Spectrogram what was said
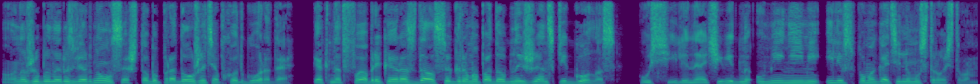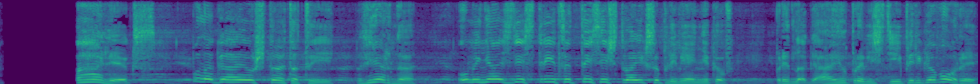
Он уже было развернулся, чтобы продолжить обход города, как над фабрикой раздался громоподобный женский голос, усиленный, очевидно, умениями или вспомогательным устройством. «Алекс, полагаю, что это ты, верно? У меня здесь 30 тысяч твоих соплеменников. Предлагаю провести переговоры.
